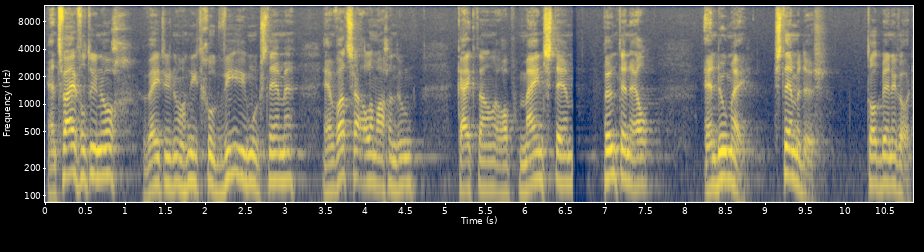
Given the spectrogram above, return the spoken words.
En twijfelt u nog, weet u nog niet goed wie u moet stemmen en wat ze allemaal gaan doen? Kijk dan op mijnstem.nl en doe mee. Stemmen dus. Tot binnenkort.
